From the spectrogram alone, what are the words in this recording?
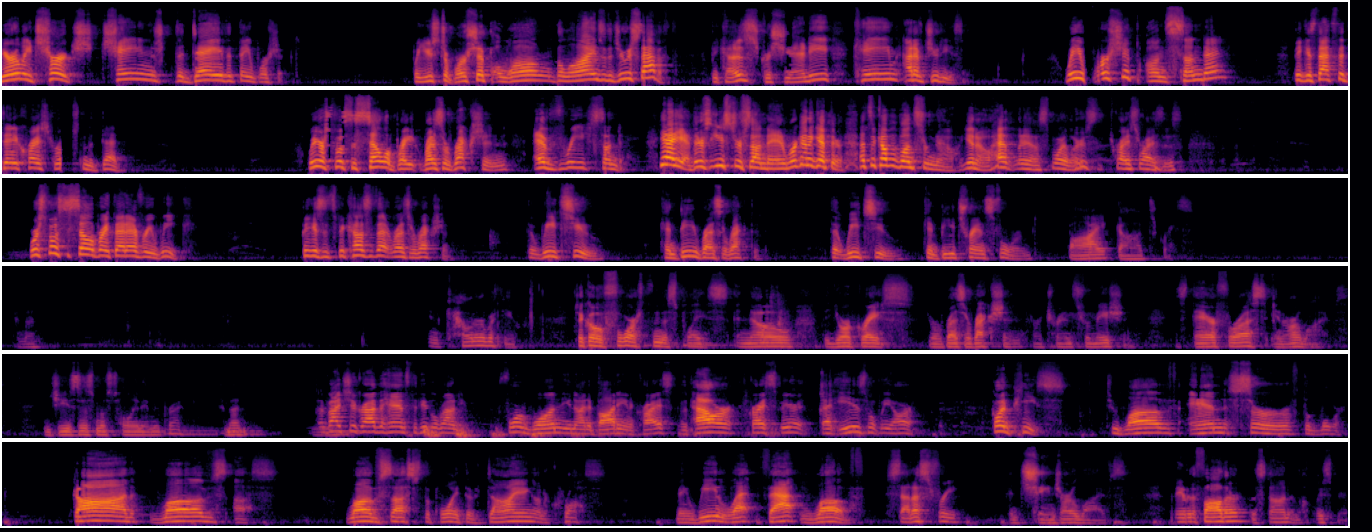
The early church changed the day that they worshiped. We used to worship along the lines of the Jewish Sabbath because Christianity came out of Judaism. We worship on Sunday because that's the day Christ rose from the dead. We are supposed to celebrate resurrection every Sunday. Yeah, yeah, there's Easter Sunday, and we're going to get there. That's a couple months from now. You know, you know, spoilers, Christ rises. We're supposed to celebrate that every week because it's because of that resurrection that we too can be resurrected, that we too can be transformed by God's grace. Amen. Encounter with you to go forth from this place and know that your grace, your resurrection, your transformation is there for us in our lives. In Jesus' most holy name we pray. Amen. I invite you to grab the hands of the people around you. Form one united body in Christ. The power of Christ's Spirit, that is what we are. Go in peace to love and serve the Lord. God loves us, loves us to the point of dying on a cross. May we let that love set us free and change our lives. In the name of the Father, the Son, and the Holy Spirit.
